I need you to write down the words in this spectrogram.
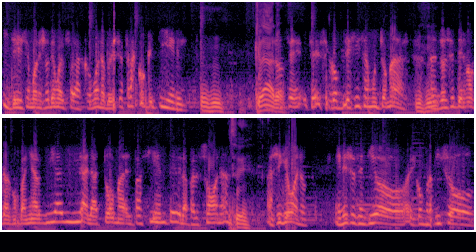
y te dicen, bueno, yo tengo el frasco. Bueno, pero ese frasco que tiene, Ujú. Claro. Entonces se, se complejiza mucho más. Entonces tenemos que acompañar día a día la toma del paciente, de la persona. Sí. Así que bueno, en ese sentido el compromiso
